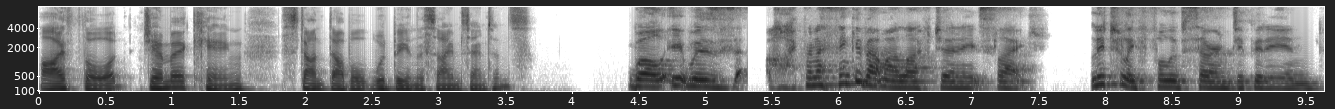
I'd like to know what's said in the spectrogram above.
I thought Jemma King, stunt double, would be in the same sentence. Well, it was like when I think about my life journey, it's like literally full of serendipity and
